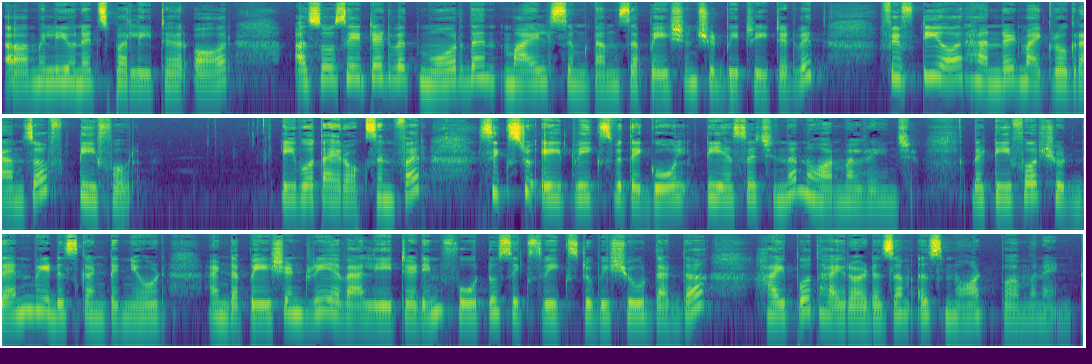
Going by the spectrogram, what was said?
uh, milliunits per liter or associated with more than mild symptoms, the patient should be treated with 50 or 100 micrograms of T4 levothyroxine for 6 to 8 weeks with a goal TSH in the normal range. The T4 should then be discontinued and the patient re-evaluated in 4 to 6 weeks to be sure that the hypothyroidism is not permanent.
